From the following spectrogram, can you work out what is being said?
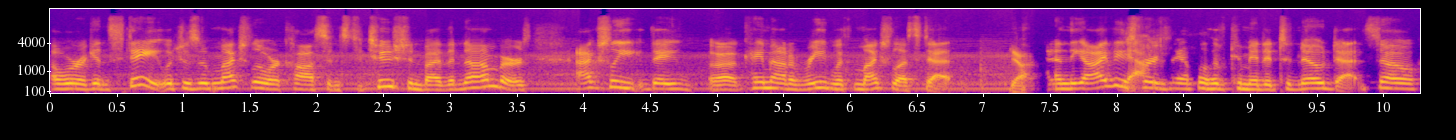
Oregon State, which is a much lower cost institution by the numbers, actually they uh, came out of Reed with much less debt. Yeah. And the Ivies, yeah. for example, have committed to no debt. So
